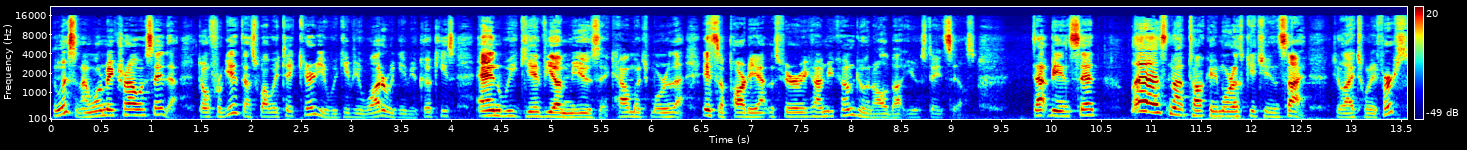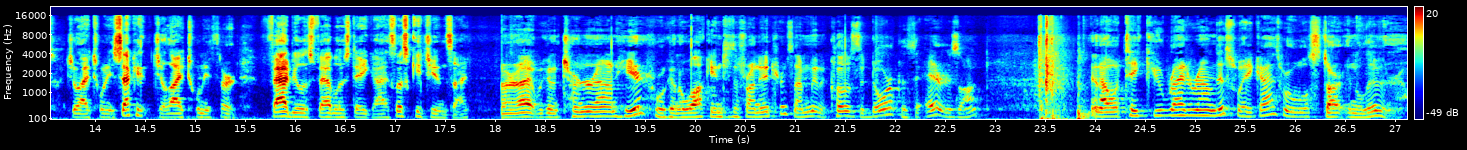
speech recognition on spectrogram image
And listen, I want to make sure I always say that. Don't forget, that's why we take care of you. We give you water, we give you cookies, and we give you music. How much more of that? It's a party atmosphere every time you come to an All About You estate sales. That being said, let's not talk anymore. Let's get you inside. July 21st, July 22nd, July 23rd. Fabulous, fabulous day, guys. Let's get you inside. All right, we're going to turn around here. We're going to walk into the front entrance. I'm going to close the door because the air is on. And I will take you right around this way, guys, where we'll start in the living room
